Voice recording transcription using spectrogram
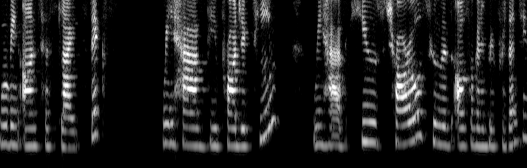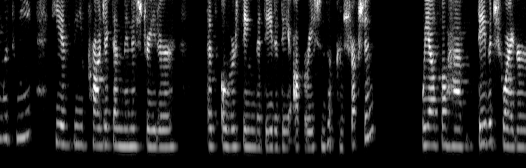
Moving on to slide six, we have the project team. We have Hughes Charles, who is also going to be presenting with me. He is the project administrator that's overseeing the day-to-day -day operations of construction. We also have David Schweiger,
